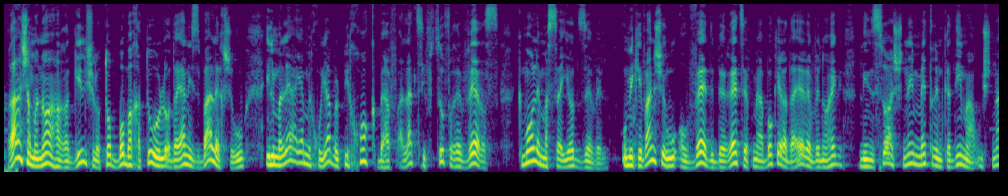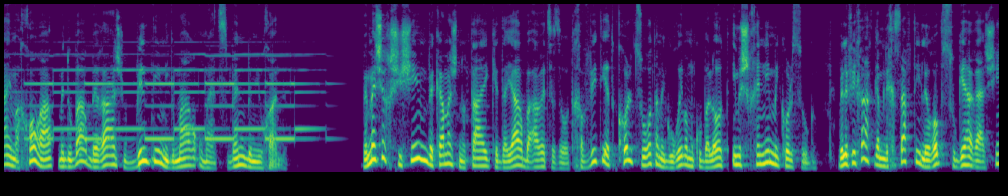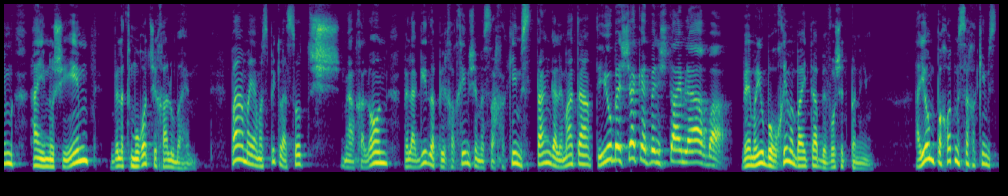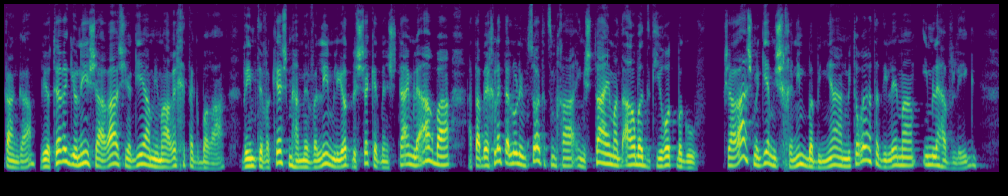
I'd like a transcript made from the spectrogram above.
רעש המנוע הרגיל של אותו בוב החתול עוד היה נסבל איכשהו, אלמלא היה מחויב על פי חוק בהפעלת צפצוף רוורס, כמו למשאיות זבל. ומכיוון שהוא עובד ברצף מהבוקר עד הערב ונוהג לנסוע שני מטרים קדימה ושניים אחורה, מדובר ברעש בלתי נגמר ומעצבן במיוחד. במשך שישים וכמה שנותיי כדייר בארץ הזאת, חוויתי את כל צורות המגורים המקובלות עם שכנים מכל סוג. ולפיכך גם נחשפתי לרוב סוגי הרעשים האנושיים ולתמורות שחלו בהם. פעם היה מספיק לעשות ששש מהחלון ולהגיד לפרחחים שמשחקים סטנגה למטה, תהיו בשקט בין שתיים לארבע. והם היו בורחים הביתה בבושת פנים. היום פחות משחקים סטנגה, ויותר הגיוני שהרעש יגיע ממערכת הגברה, ואם תבקש מהמבלים להיות בשקט בין 2 ל-4, אתה בהחלט עלול למצוא את עצמך עם 2 עד 4 דקירות בגוף. כשהרעש מגיע משכנים בבניין, מתעוררת הדילמה אם להבליג,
